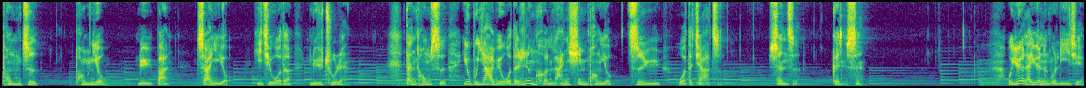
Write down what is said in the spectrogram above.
同志、朋友、旅伴、战友，以及我的女主人，但同时又不亚于我的任何男性朋友之于我的价值，甚至更甚。我越来越能够理解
